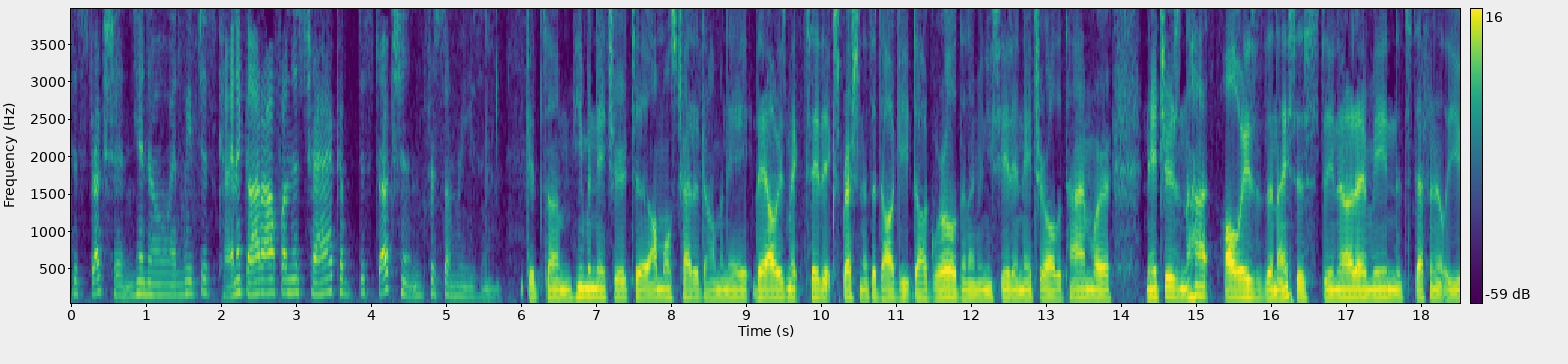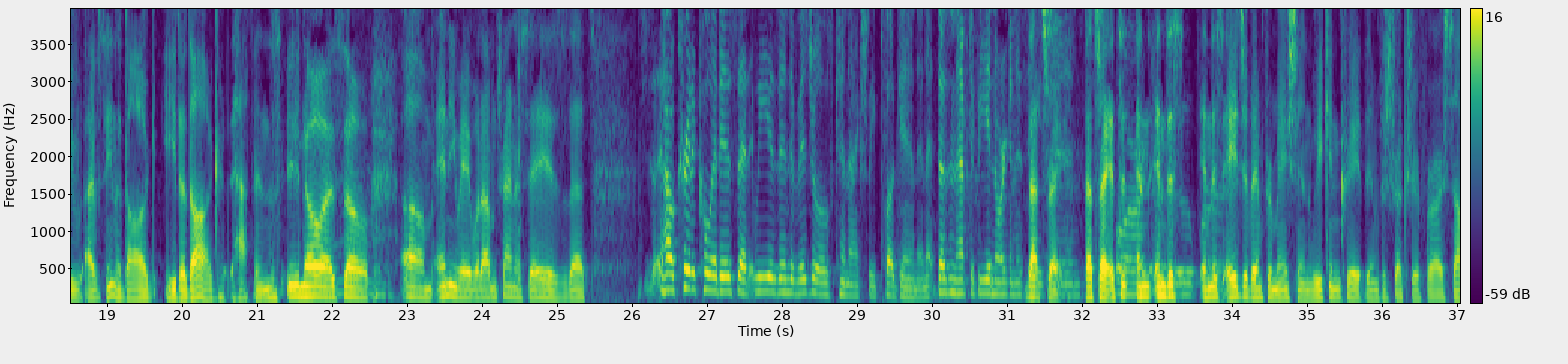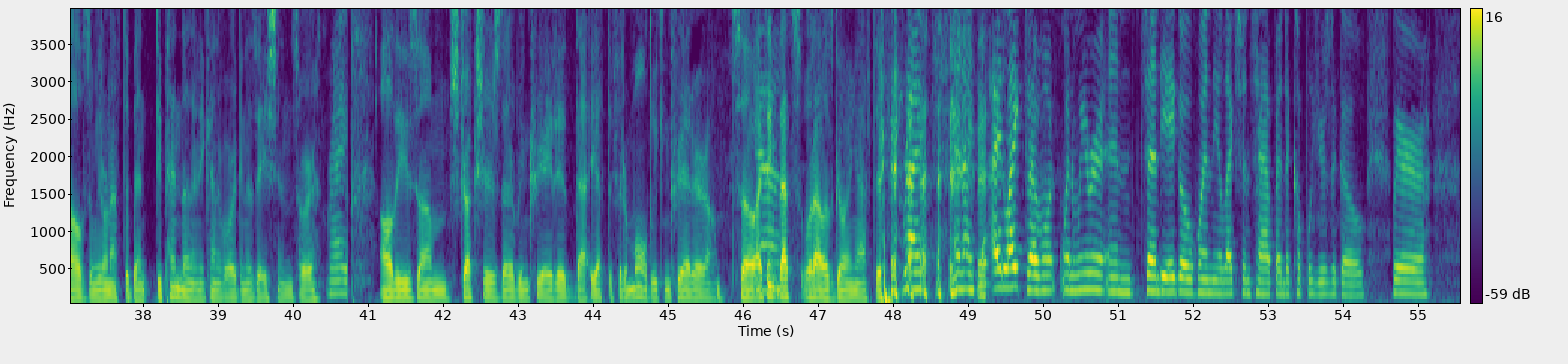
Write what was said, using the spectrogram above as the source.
destruction, you know, and we've just kind of got off on this track of destruction for some reason. It's um human nature to almost try to dominate. They always make say the expression it's a dog eat dog world and I mean you see it in nature all the time where nature's not always the nicest, you know what I mean? It's definitely you I've seen a dog eat a dog. It happens, you know. Uh, so um anyway, what I'm trying to say is that how critical it is that we as individuals can actually plug in and it doesn't have to be an organization that's right. that's right. It's and in this or, in this age of information we can create the infrastructure for ourselves and we don't have to ben- depend on any kind of organizations or right. all these um, structures that have been created that you have to fit a mold. We can create our own. So yeah. i think that's what i was going after. Right. And i i liked uh, when we were in san diego when the elections happened a couple years ago where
